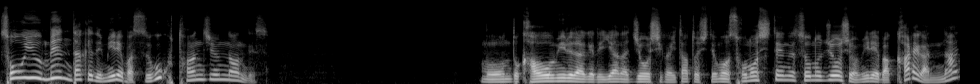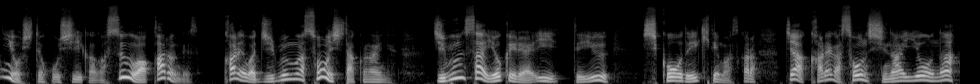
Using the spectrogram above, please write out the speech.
そういう面だけで見ればすごく単純なんです。もうほんと顔を見るだけで嫌な上司がいたとしてもその視点でその上司を見れば彼が何をしてほしいかがすぐ分かるんです。彼は自分は損したくないんです。自分さえ良ければいいっていう思考で生きてますからじゃあ彼が損しないような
